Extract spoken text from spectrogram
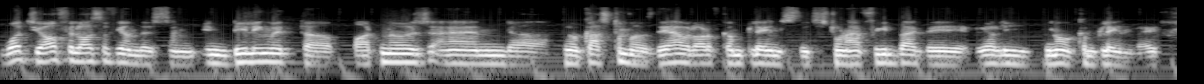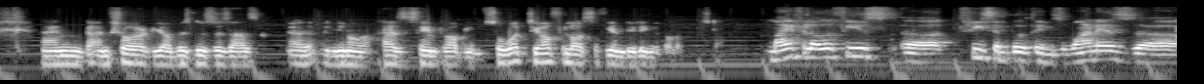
what's your philosophy on this? And in dealing with uh, partners and uh, you know customers, they have a lot of complaints. They just don't have feedback. They really you know complain, right? And I'm sure your business is as uh, you know has the same problem. So, what's your philosophy on dealing with all of this stuff? My philosophy is uh, three simple things. One is uh,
